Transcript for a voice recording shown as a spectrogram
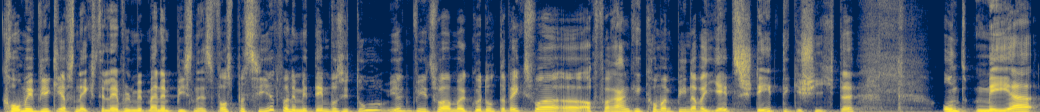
komme ich wirklich aufs nächste Level mit meinem Business? Was passiert, wenn ich mit dem, was ich tue, irgendwie zwar mal gut unterwegs war, äh, auch vorangekommen bin, aber jetzt steht die Geschichte und mehr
